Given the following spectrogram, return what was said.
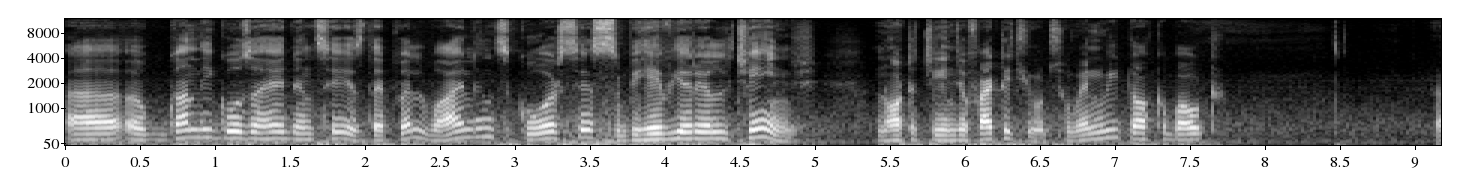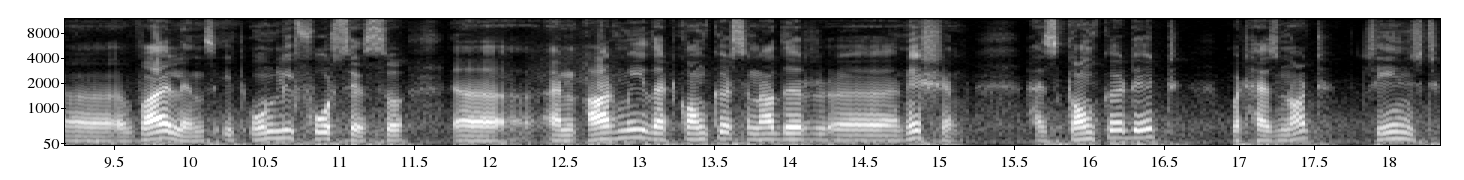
uh, uh Gandhi goes ahead and says that well violence coerces behavioral change not a change of attitude. So, when we talk about uh, violence it only forces. So, uh, an army that conquers another uh, nation has conquered it, but has not changed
